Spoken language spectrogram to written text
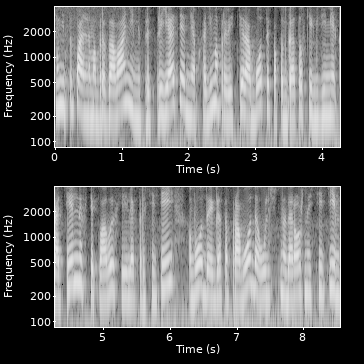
Муниципальным образованием и предприятиям необходимо провести работы по подготовке к зиме котельных, тепловых и электросетей, вода и газопровода, улично-дорожной сети,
